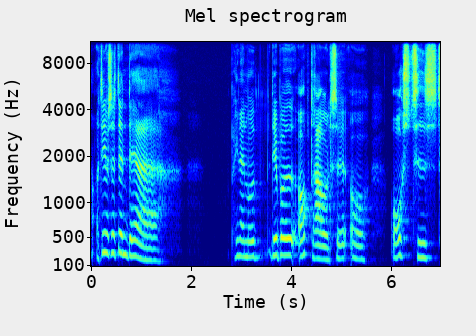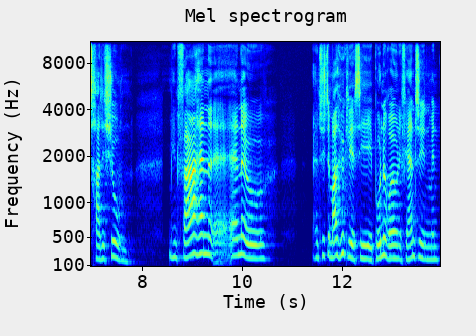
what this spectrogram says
og det er jo så den der, på en eller anden måde, det er både opdragelse og årstidstradition. Min far, han, han er jo, han synes, det er meget hyggeligt at se bunderøven i fjernsyn, men,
